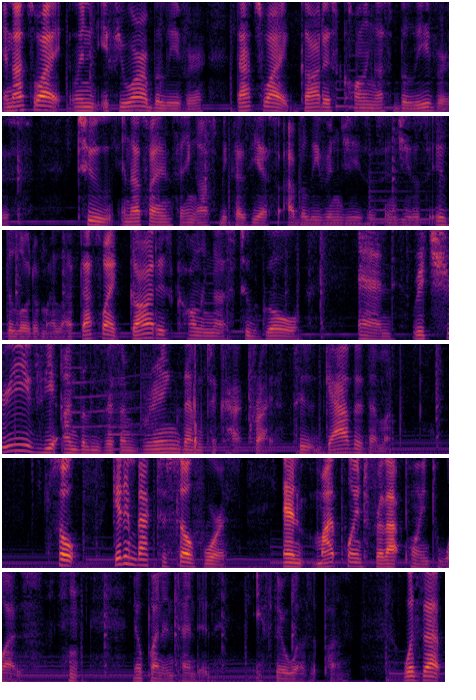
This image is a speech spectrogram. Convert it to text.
And that's why when if you are a believer, that's why God is calling us believers to and that's why I'm saying us because yes, I believe in Jesus and Jesus is the Lord of my life. That's why God is calling us to go and retrieve the unbelievers and bring them to Christ, to gather them up. So, getting back to self worth, and my point for that point was no pun intended, if there was a pun, was that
